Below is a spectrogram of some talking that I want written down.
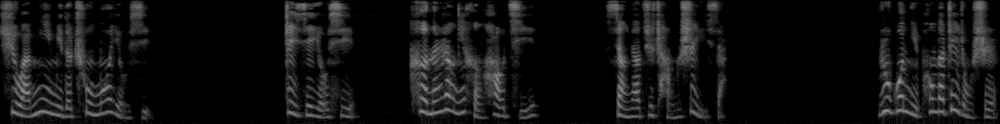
去玩秘密的触摸游戏。这些游戏可能让你很好奇，想要去尝试一下。如果你碰到这种事，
